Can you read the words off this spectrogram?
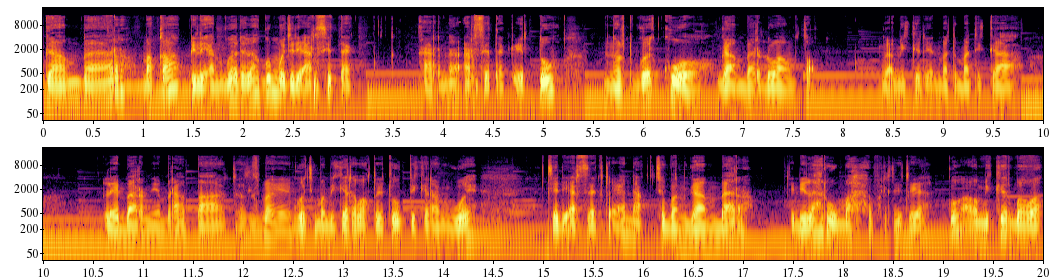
gambar maka pilihan gue adalah gue mau jadi arsitek. Karena arsitek itu menurut gue cool gambar doang tok nggak mikirin matematika lebarnya berapa dan sebagainya. Gue cuma mikir waktu itu pikiran gue jadi arsitek itu enak cuman gambar jadilah rumah seperti itu ya. Gue gak mikir bahwa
